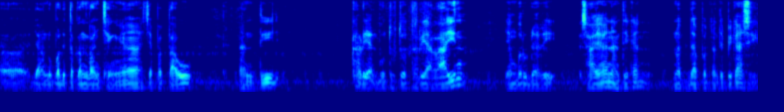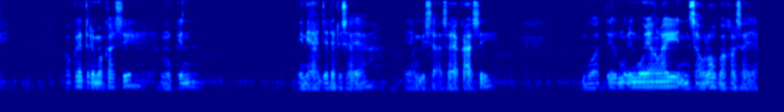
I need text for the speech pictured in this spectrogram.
uh, jangan lupa ditekan loncengnya. Siapa tahu nanti kalian butuh tutorial lain yang baru dari saya nanti kan dapat notifikasi oke terima kasih. Mungkin ini aja dari saya yang bisa saya kasih buat ilmu-ilmu yang lain. Insya Allah bakal saya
